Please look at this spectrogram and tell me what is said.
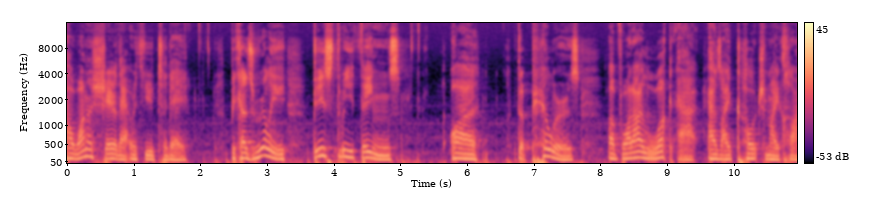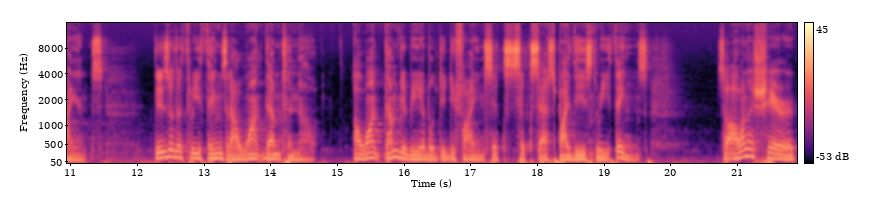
I want to share that with you today because really, these three things are the pillars of what I look at as I coach my clients. These are the three things that I want them to know. I want them to be able to define success by these three things. So I want to share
